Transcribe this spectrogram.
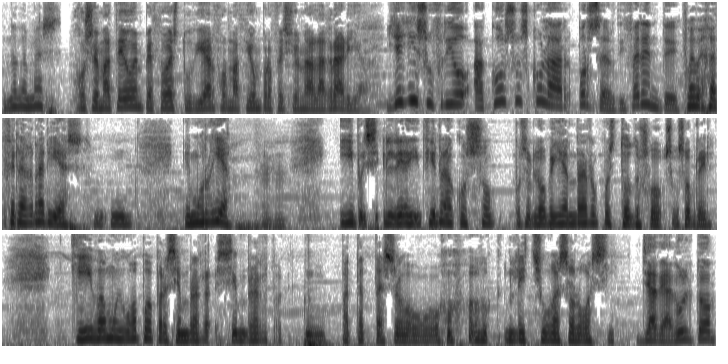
nada más. José Mateo empezó a estudiar formación profesional agraria. Y allí sufrió acoso escolar por ser diferente. Fue a hacer agrarias mm, en Murguía. Y pues le hicieron acoso, pues lo veían raro, pues todo so- sobre él. Que iba muy guapo para sembrar, sembrar patatas o, o lechugas o algo así. Ya de adulto,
